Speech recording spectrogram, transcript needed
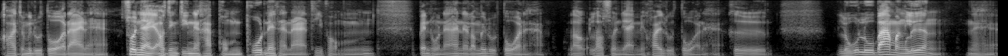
เขาอาจจะไม่รู้ตัวก็ได้นะฮะส่วนใหญ่เอาจริงๆนะครับ ผมพูดในฐานะที่ผมเป็นหัวหน้าเนี่ยเราไม่รู้ตัวนะครับ เราเราส่วนใหญ่ไม่ค่อยรู้ตัวนะฮะคือรู้รู้บ้างบางเรื่องนะฮะ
